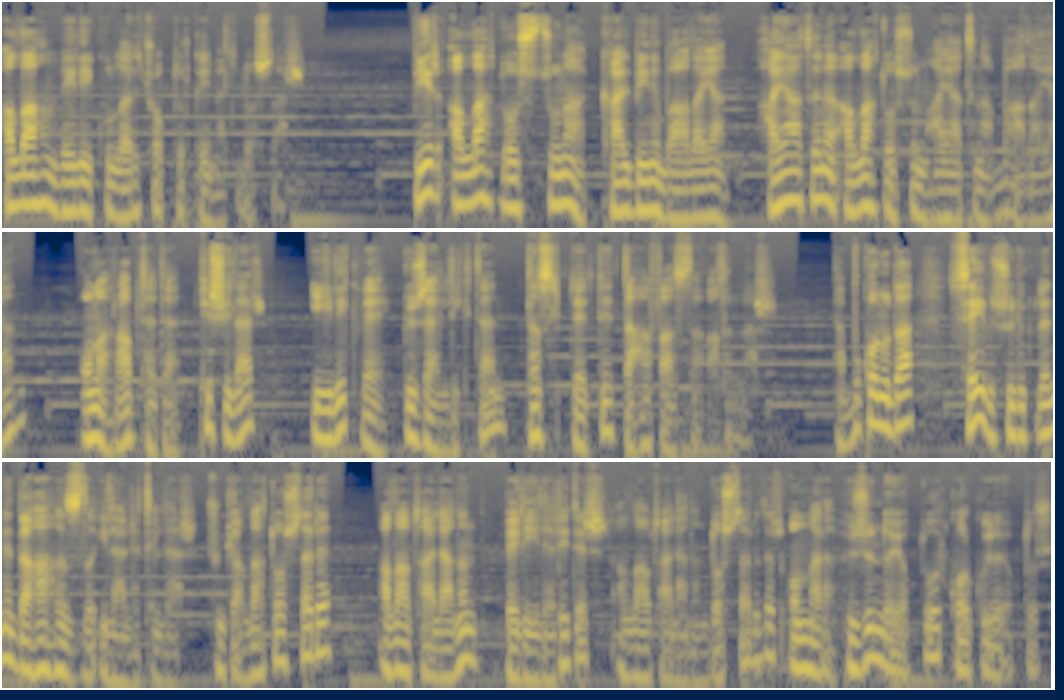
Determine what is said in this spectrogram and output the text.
Allah'ın veli kulları çoktur kıymetli dostlar. Bir Allah dostuna kalbini bağlayan, hayatını Allah dostunun hayatına bağlayan, ona rapt eden kişiler iyilik ve güzellikten nasiplerini daha fazla alırlar. Yani bu konuda seyr sülüklerini daha hızlı ilerletirler. Çünkü Allah dostları Allahu Teala'nın velileridir. Allahu Teala'nın dostlarıdır. Onlara hüzün de yoktur, korku da yoktur.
